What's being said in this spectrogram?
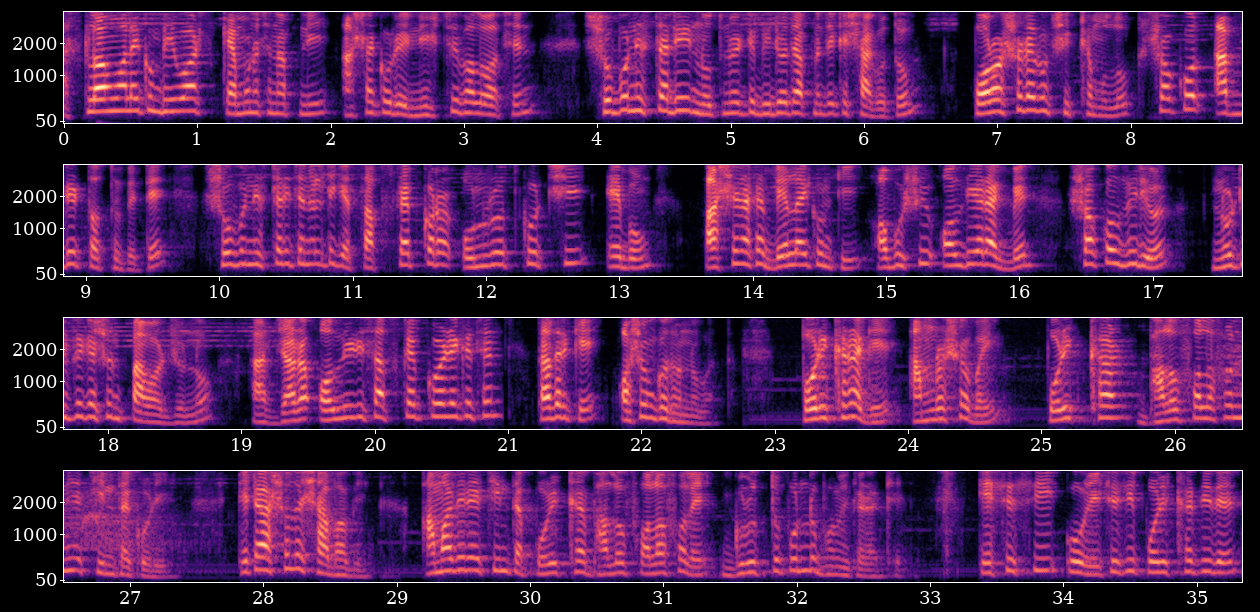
আসসালামু আলাইকুম ভিউয়ার্স, কেমন আছেন আপনি? আশা করি নিশ্চয়ই ভালো আছেন। শোভন স্টাডির নতুন একটি ভিডিওতে আপনাদেরকে স্বাগতম। পড়াশোনা এবং শিক্ষামূলক সকল আপডেট তথ্য পেতে শোভন স্টাডি চ্যানেলটিকে সাবস্ক্রাইব করার অনুরোধ করছি এবং পাশে রাখা বেল আইকনটি অবশ্যই অল দিয়ে রাখবেন সকল ভিডিওর নোটিফিকেশন পাওয়ার জন্য। আর যারা অলরেডি সাবস্ক্রাইব করে রেখেছেন, তাদেরকে অসংখ্য ধন্যবাদ। পরীক্ষার আগে আমরা সবাই পরীক্ষার ভালো ফলাফল নিয়ে চিন্তা করি। এটা আসলে স্বাভাবিক। আমাদের এই চিন্তা পরীক্ষায় ভালো ফলাফলে গুরুত্বপূর্ণ ভূমিকা রাখে। এসএসসি ও এসএসসি পরীক্ষার্থীদের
